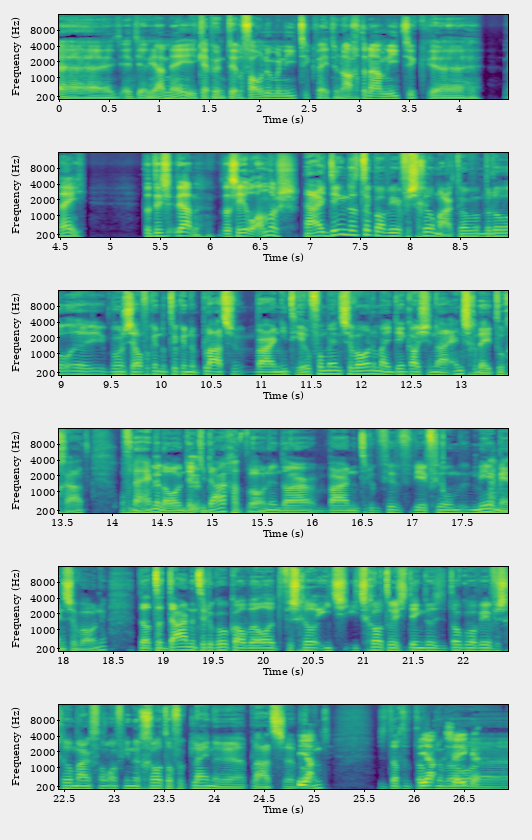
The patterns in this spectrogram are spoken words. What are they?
Uh, ja, nee, ik heb hun telefoonnummer niet. Ik weet hun achternaam niet. Ik, nee. Dat is, ja, dat is heel anders. Nou, ik denk dat het ook wel weer verschil maakt. Hoor. Ik bedoel, ik woon zelf ook in, natuurlijk in een plaats waar niet heel veel mensen wonen. Maar ik denk als je naar Enschede toe gaat, of naar Hengelo, dat je daar gaat wonen. Daar waar natuurlijk weer veel meer mensen wonen. Dat het daar natuurlijk ook al wel het verschil iets, iets groter is. Ik denk dat het ook wel weer verschil maakt van of je in een grote of een kleinere plaats uh, woont. Ja. Dus dat het ook ja, nog wel uh,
